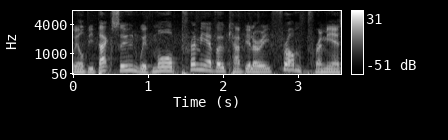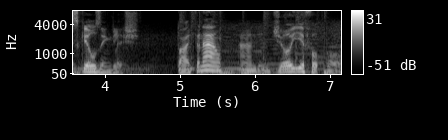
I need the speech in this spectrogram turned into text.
We'll be back soon with more Premier vocabulary from Premier Skills English. Bye for now and enjoy your football.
